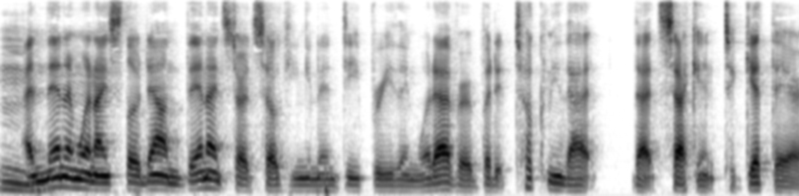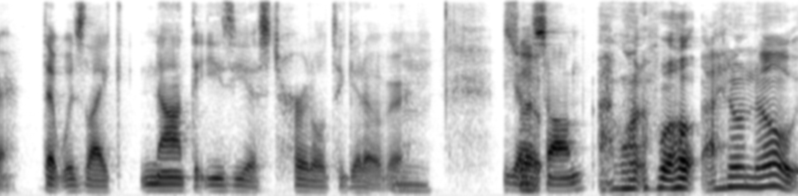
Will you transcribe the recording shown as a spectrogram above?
Hmm. And then when I slow down, then I'd start soaking in deep breathing, whatever. But it took me that that second to get there. That was like not the easiest hurdle to get over. Mm. You got a song? I want. Well, I don't know.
